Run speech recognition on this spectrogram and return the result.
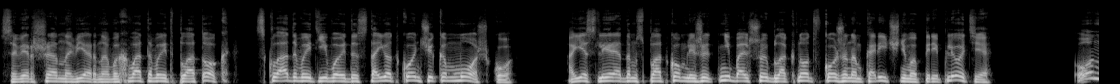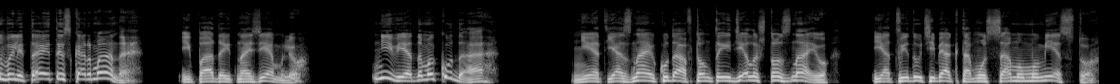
Совершенно верно, выхватывает платок, складывает его и достает кончиком мошку. А если рядом с платком лежит небольшой блокнот в кожаном коричневом переплете, он вылетает из кармана и падает на землю. Неведомо куда. Нет, я знаю куда, в том-то и дело, что знаю, и отведу тебя к тому самому месту.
